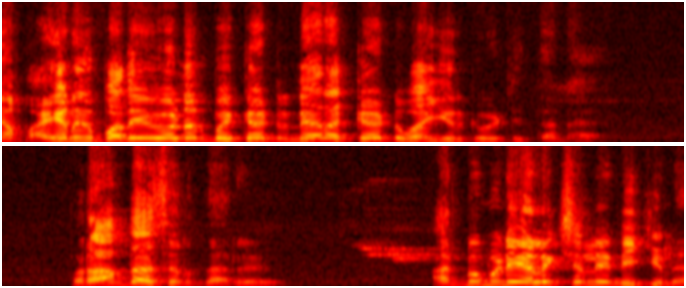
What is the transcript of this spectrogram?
என் பையனுக்கு பதவி வேணும்னு போய் கேட்டு நேராக கேட்டு வாங்கியிருக்க வேண்டியது தானே இப்போ ராம்தாஸ் இருந்தார். அன்புமணி எலெக்ஷன்லேயும் நிற்கல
